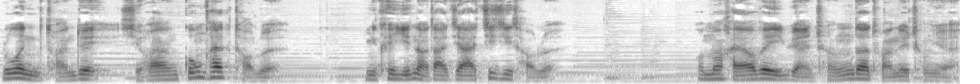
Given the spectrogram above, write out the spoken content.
如果你的团队喜欢公开讨论，你可以引导大家积极讨论。我们还要为远程的团队成员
